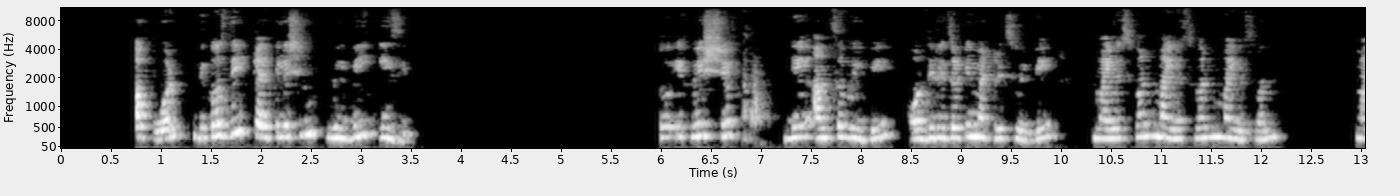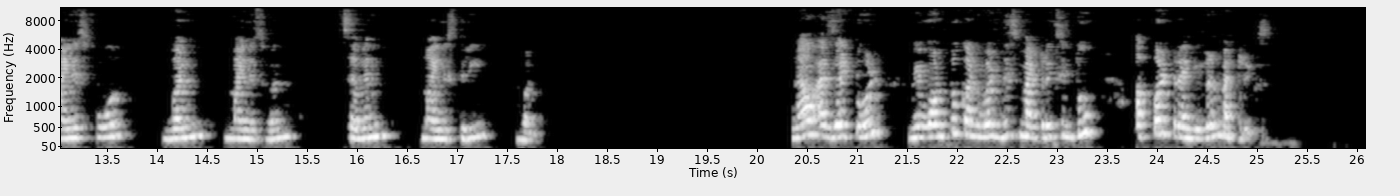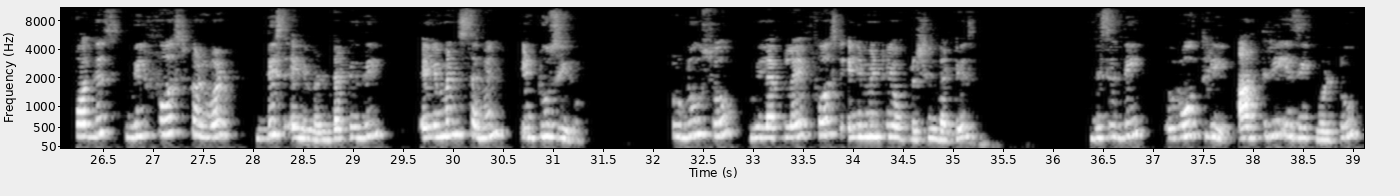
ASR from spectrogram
upward because the calculation will be easy. So if we shift the answer will be or the resulting matrix will be minus 1 minus 1 minus 1 minus 4 1 minus 1 7 minus 3 1 now as i told we want to convert this matrix into upper triangular matrix. For this we'll first convert this element that is the element 7 into 0 to do so we'll apply first elementary operation that is this is the row 3, R3 is equal to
